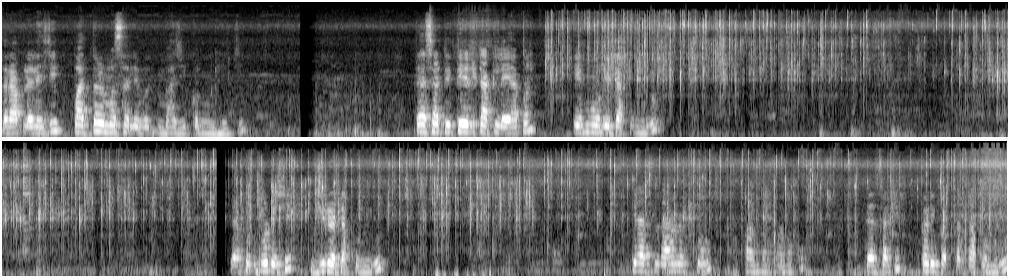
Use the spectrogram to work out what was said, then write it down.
तर आपल्याला ह्याची पातळ मसाले भाजी करून घ्यायची. त्यासाठी तेल टाकले आपण. हे मोहरी टाकून घेऊ. आपण थोडेसे जिरं टाकून घेऊ. गॅस लहानच करू फार मोठा नको. त्यासाठी कढीपत्ता टाकून घेऊ.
